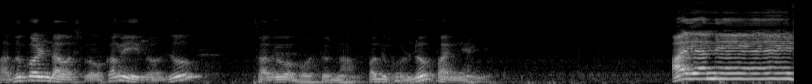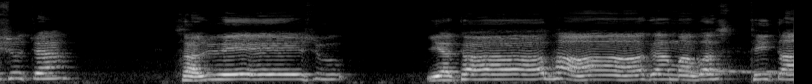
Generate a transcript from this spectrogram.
పదకొండవ శ్లోకం ఈరోజు చదవబోతున్నాం. పదకొండు పన్నెండు. అయనేషు చ సర్వేషు యథాభాగమవస్థితా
